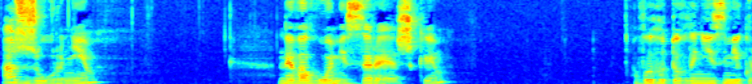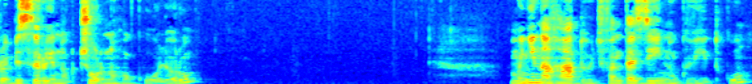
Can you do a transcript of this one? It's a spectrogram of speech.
Ажурні, невагомі сережки, виготовлені із мікробісеринок чорного кольору. Мені нагадують фантазійну квітку.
